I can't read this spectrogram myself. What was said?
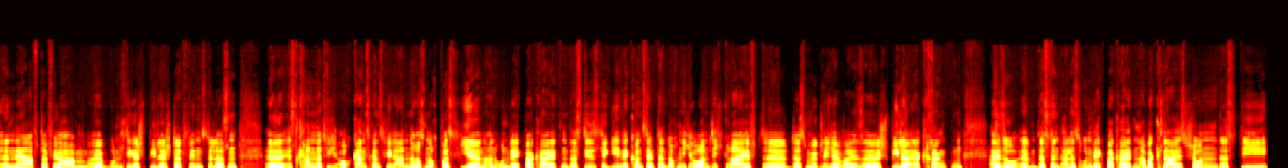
äh, Nerv dafür haben, äh, Bundesligaspiele stattfinden zu lassen. Äh, es kann natürlich auch ganz, ganz viel anderes noch passieren an Unwägbarkeiten, dass dieses Hygienekonzept dann doch nicht ordentlich greift, dass möglicherweise Spieler erkranken. Also ähm, das sind alles Unwägbarkeiten, aber klar ist schon, dass die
